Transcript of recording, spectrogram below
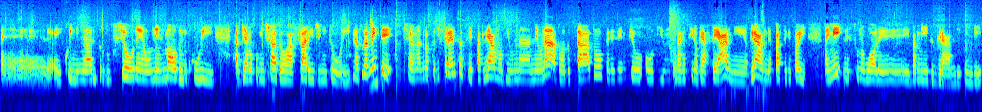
eh, e quindi nella riproduzione o nel modo in cui abbiamo cominciato a fare i genitori. Naturalmente c'è una grossa differenza se parliamo di un neonato adottato, per esempio, o di un ragazzino che ha sei anni, grande, a parte che poi, ahimè, nessuno vuole i bambini più grandi, quindi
